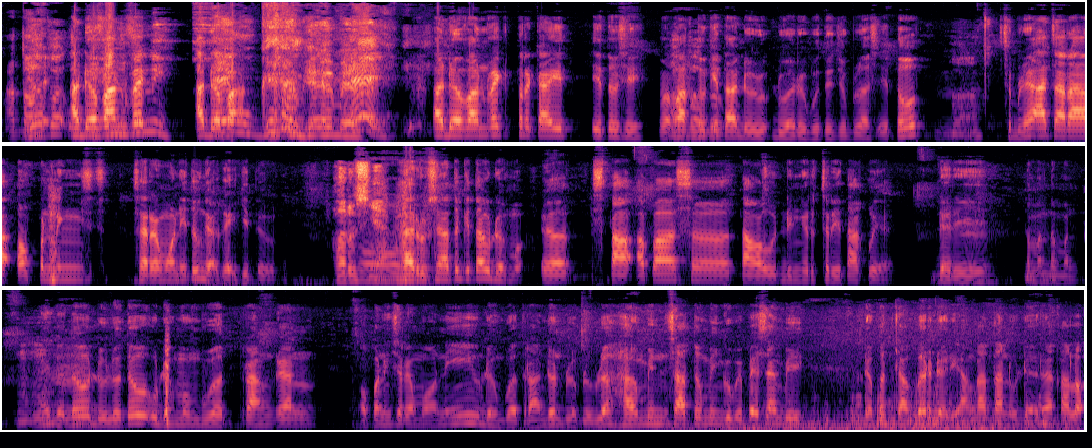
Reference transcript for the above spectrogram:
Atau Dia apa? Ada fun bukan fact nih. ada eh, pak. UGM ya? Eh, ada fun fact terkait itu sih waktu tuh? kita du- 2017 itu Heeh. sebenarnya acara opening ceremony itu nggak kayak gitu Harusnya. Oh. harusnya tuh kita udah mo- eh, seta- apa setahu denger ceritaku ya dari teman-teman Nah, itu tuh dulu tuh udah membuat rangkaian opening ceremony udah buat rundown bla bla bla. Hamin satu minggu PPSMB dapat kabar dari angkatan udara kalau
